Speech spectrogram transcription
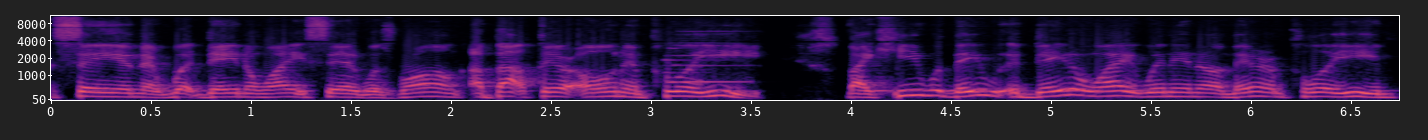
saying that what Dana White said was wrong about their own employee. Like he would, they Dana White went in on their employee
